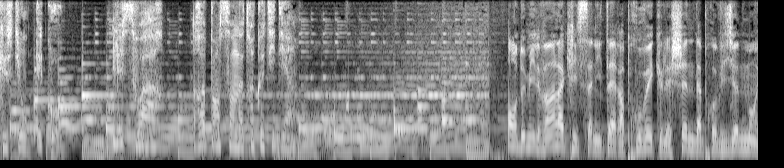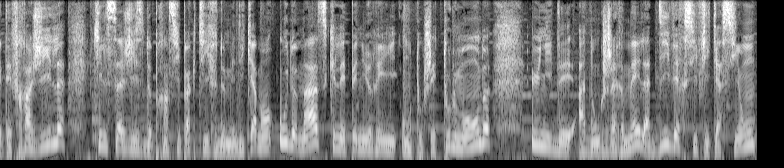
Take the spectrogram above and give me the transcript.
question écho. Le soir, repensons notre quotidien. En 2020, la crise sanitaire a prouvé que les chaînes d'approvisionnement étaient fragiles. Qu'il s'agisse de principes actifs de médicaments ou de masques, les pénuries ont touché tout le monde. Une idée a donc germé, la diversification,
